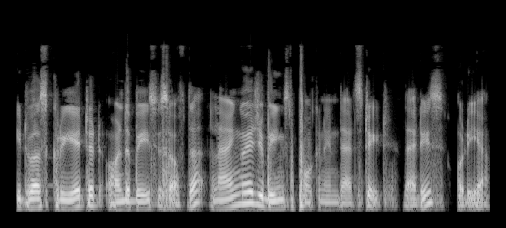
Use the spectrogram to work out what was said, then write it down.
it was created on the basis of the language being spoken in that state, that is, Odia.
